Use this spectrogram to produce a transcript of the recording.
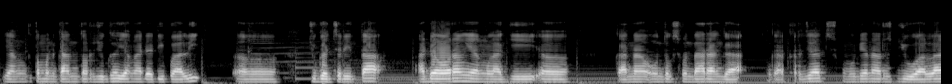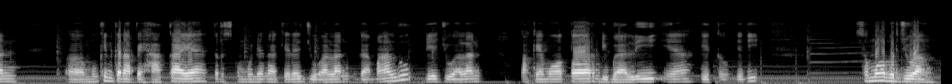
yang teman kantor juga yang ada di Bali uh, juga cerita ada orang yang lagi uh, karena untuk sementara nggak nggak kerja terus kemudian harus jualan uh, mungkin kena PHK ya terus kemudian akhirnya jualan nggak malu dia jualan pakai motor di Bali ya gitu. Jadi semua berjuang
